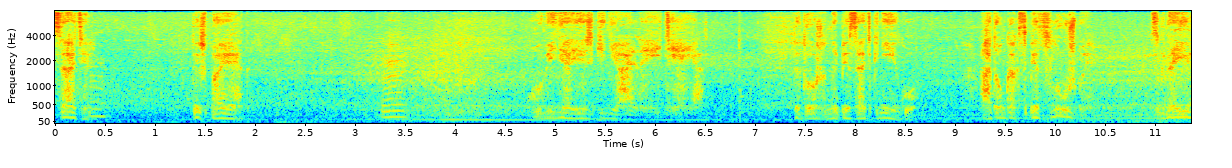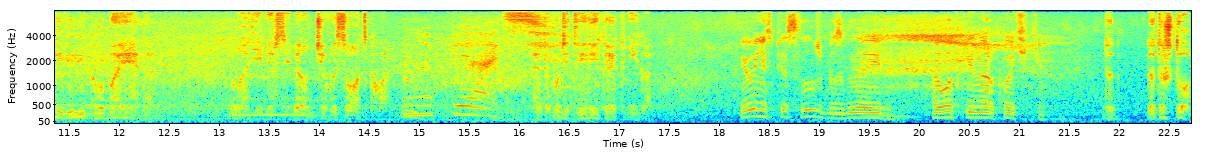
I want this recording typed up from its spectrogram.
писатель, ты ж поэт. У меня есть гениальная идея. Ты должен написать книгу о том, как спецслужбы сгноили великого поэта Владимира Семеновича Высоцкого. Опять. Это будет великая книга. Его не спецслужбы сгноили, а водка и наркотики. Да, да ты что?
